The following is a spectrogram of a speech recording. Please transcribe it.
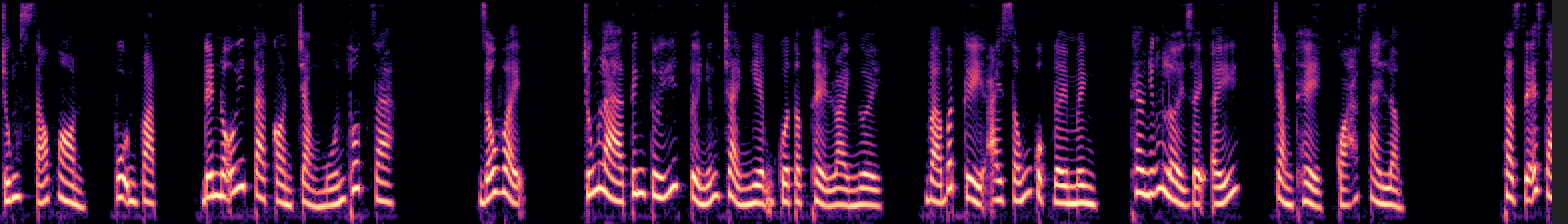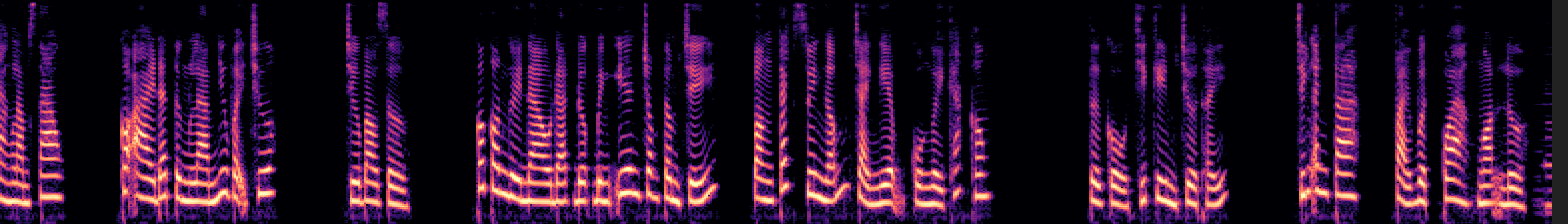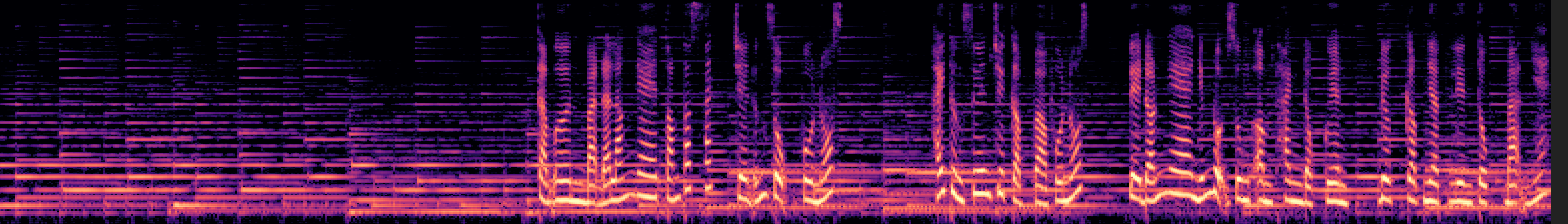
Chúng sáo mòn, vụn vặt, đến nỗi ta còn chẳng muốn thốt ra. Dẫu vậy, chúng là tinh túy từ những trải nghiệm của tập thể loài người và bất kỳ ai sống cuộc đời mình theo những lời dạy ấy chẳng thể quá sai lầm. Thật dễ dàng làm sao? Có ai đã từng làm như vậy chưa? Chưa bao giờ. Có con người nào đạt được bình yên trong tâm trí bằng cách suy ngẫm trải nghiệm của người khác không? Từ cổ chí kim chưa thấy. Chính anh ta phải vượt qua ngọn lửa. Cảm ơn bạn đã lắng nghe tóm tắt sách trên ứng dụng Phonos. Hãy thường xuyên truy cập vào Phonos để đón nghe những nội dung âm thanh độc quyền được cập nhật liên tục bạn nhé.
